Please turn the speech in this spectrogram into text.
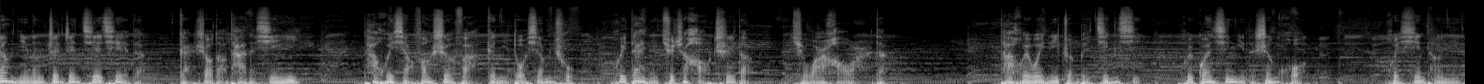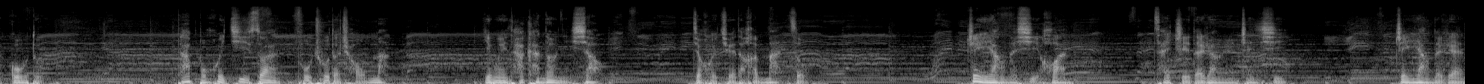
让你能真真切切的感受到他的心意。他会想方设法跟你多相处，会带你去吃好吃的，去玩好玩的。他会为你准备惊喜，会关心你的生活，会心疼你的孤独。他不会计算付出的筹码，因为他看到你笑，就会觉得很满足。这样的喜欢，才值得让人珍惜；这样的人，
